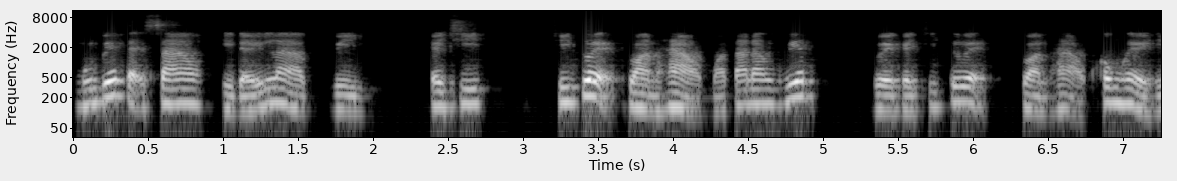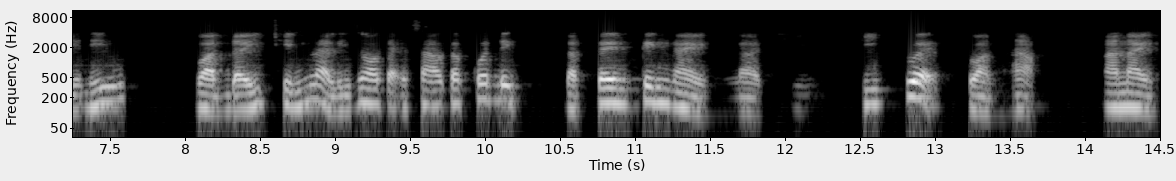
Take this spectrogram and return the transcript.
muốn biết tại sao thì đấy là vì cái trí trí tuệ toàn hảo mà ta đang viết về cái trí tuệ toàn hảo không hề hiện hữu. Và đấy chính là lý do tại sao ta quyết định đặt tên kinh này là trí, trí tuệ toàn hảo. À này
